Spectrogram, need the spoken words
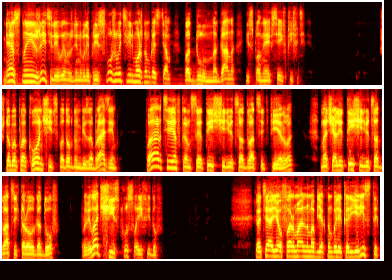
местные жители вынуждены были прислуживать вельможным гостям под дулом нагана, исполняя все их прихоти. Чтобы покончить с подобным безобразием, партия в конце 1921 начале 1922 годов провела чистку своих рядов. Хотя ее формальным объектом были карьеристы,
